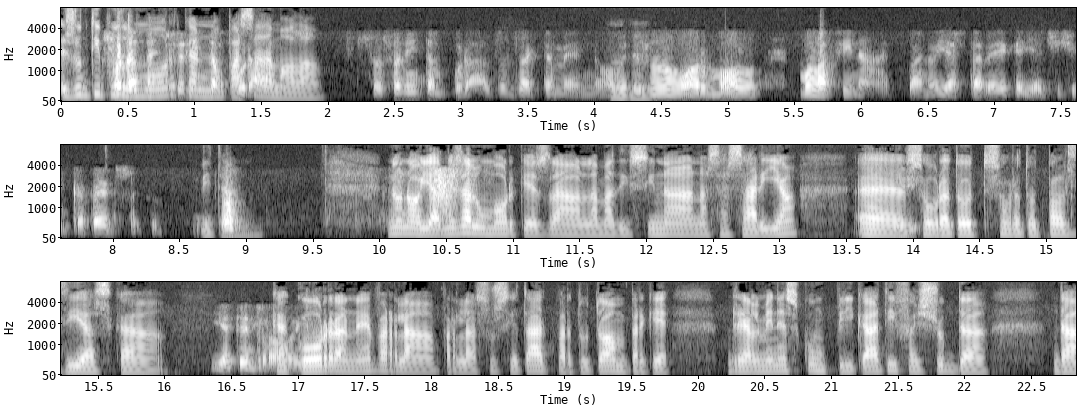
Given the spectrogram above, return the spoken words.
és un tipus d'humor que no passa de moda. Això són intemporals, exactament, no? Mhm. És un humor molt, molt afinat. Bueno, ja està bé que hi hagi gent que pensa. I tant. No, no, i a més l'humor, que és la, la medicina necessària, eh, Sí. sobretot, sobretot pels dies que, Ja tens raó. que corren eh, per, la, per la societat, per tothom, perquè realment és complicat i feixuc de, de,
